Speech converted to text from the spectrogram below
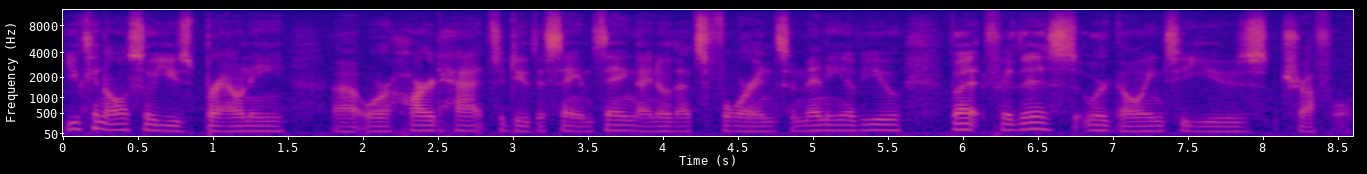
you can also use Brownie uh, or Hardhat to do the same thing. I know that's foreign to many of you, but for this, we're going to use Truffle.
